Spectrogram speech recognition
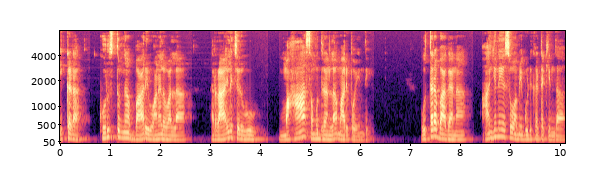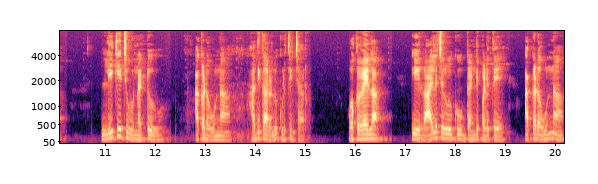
ఇక్కడ కురుస్తున్న భారీ వానల వల్ల రాయల చెరువు మహాసముద్రంలా మారిపోయింది. ఉత్తర భాగాన ఆంజనేయ స్వామి గుడికట్ట కింద లీకేజీ ఉన్నట్టు అక్కడ ఉన్న అధికారులు గుర్తించారు. ఒకవేళ ఈ రాయల చెరువుకు గండి పడితే అక్కడ ఉన్న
